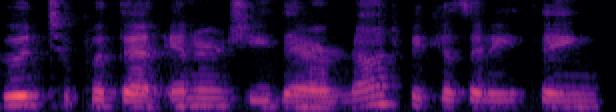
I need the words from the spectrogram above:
good to put that energy there, not because anything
